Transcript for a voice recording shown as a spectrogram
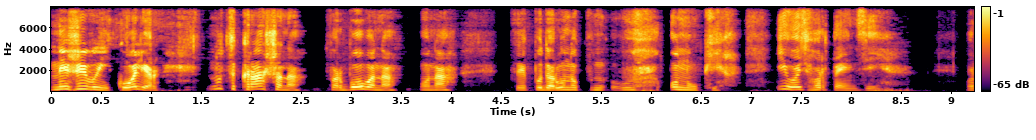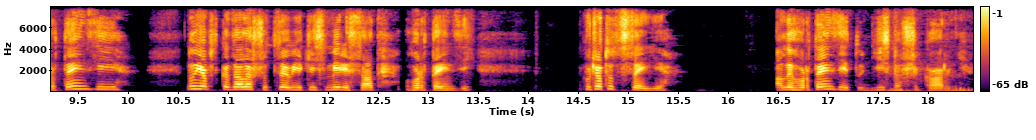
неживий колір. Ну, це крашена, фарбована, вона це подарунок онуки. І ось гортензії. Гортензії. Ну, я б сказала, що це в якійсь мірі сад гортензій. Хоча тут все є. Але гортензії тут дійсно шикарні.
